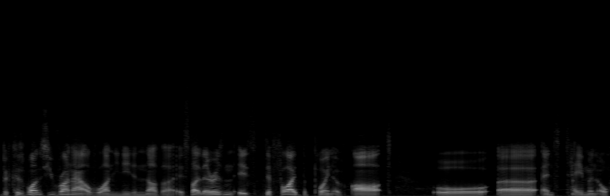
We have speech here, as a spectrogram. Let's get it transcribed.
because once you run out of one, you need another. It's like there isn't. It's defied the point of art or uh, entertainment or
